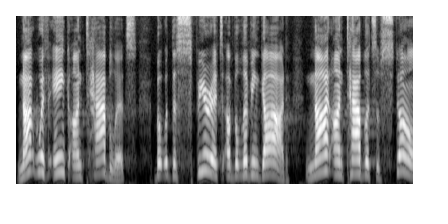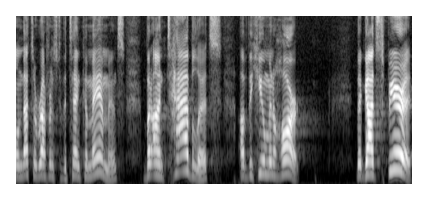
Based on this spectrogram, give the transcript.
Not with ink on tablets, but with the Spirit of the living God. Not on tablets of stone, that's a reference to the Ten Commandments, but on tablets of the human heart. That God's Spirit,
